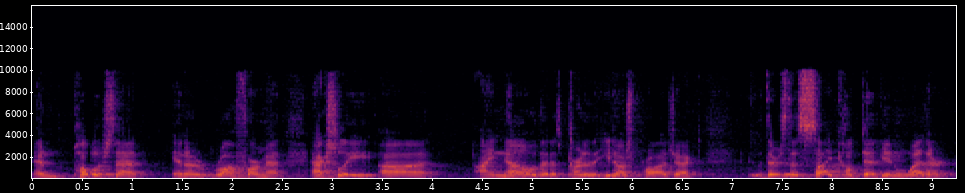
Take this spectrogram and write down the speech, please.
and publish that in a raw format. Actually, uh, I know that as part of the E EDOS project, there's this site called Debian Weather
